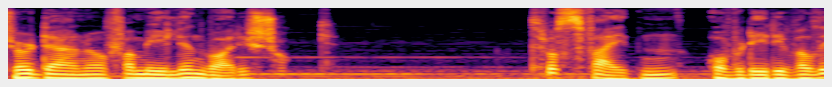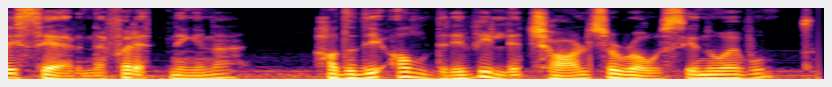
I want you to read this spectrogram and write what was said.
Giordano-familien var i sjokk. Tross feiden over de rivaliserende forretningene hadde de aldri villet Charles og Rosie noe vondt.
